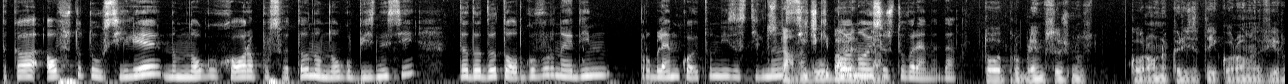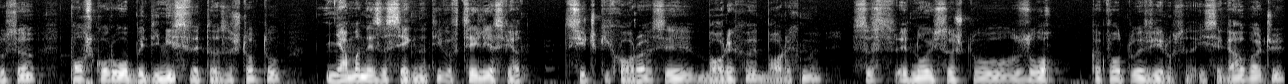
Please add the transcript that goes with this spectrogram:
така, общото усилие на много хора по света, на много бизнеси да дадат отговор на един проблем, който ни застигна Стана всички глобален, по едно да. и също време. Да. То е проблем всъщност корона кризата и коронавируса по-скоро обедини света, защото няма незасегнати в целия свят. Всички хора се бореха, борехме с едно и също зло, каквото е вируса. И сега обаче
